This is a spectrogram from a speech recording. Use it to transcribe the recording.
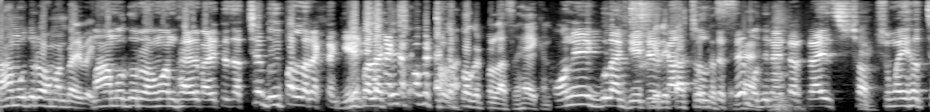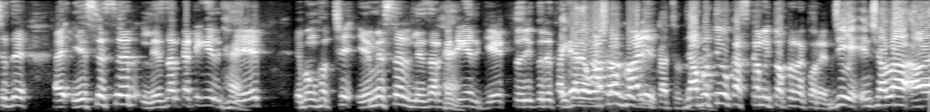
মাহমুদুর রহমান বাড়ির বাড়ি। মাহমুদুর রহমান ভাইয়ের বাড়িতে যাচ্ছে দুই পাল্লার একটা গেট দুই পাল্লা একটা পকেট একটা পাল্লা পকেট পাল্লা আছে হ্যাঁ এখানে। অনেকগুলা গেটের কাজ চলতেছে, হ্যাঁ। মদিনা এন্টারপ্রাইজ সব সময় হচ্ছে যে এসএস এর লেজার কাটিং এর হ্যাঁ। গেট এবং হচ্ছে এমএস এর লেজার হ্যাঁ। কাটিং এর গেট তৈরি করে থাকে। এখানে অসংখ্য। যাবতীয় কাজ কামি তো আপনারা করেন। জি ইনশাল্লাহ আহ,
